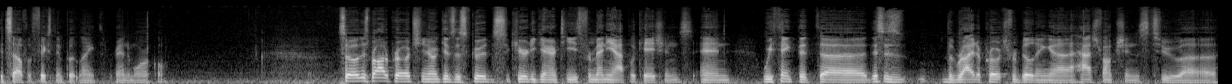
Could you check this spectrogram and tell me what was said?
itself a fixed input length random oracle. So this broad approach, you know, gives us good security guarantees for many applications, and we think that uh, this is the right approach for building uh, hash functions to uh,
